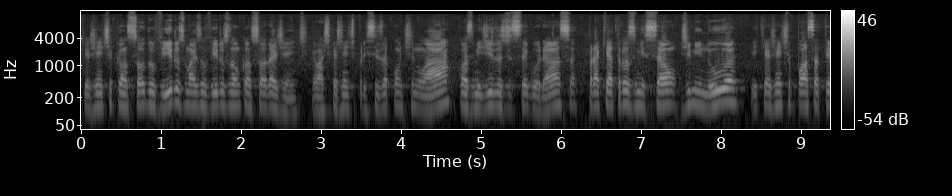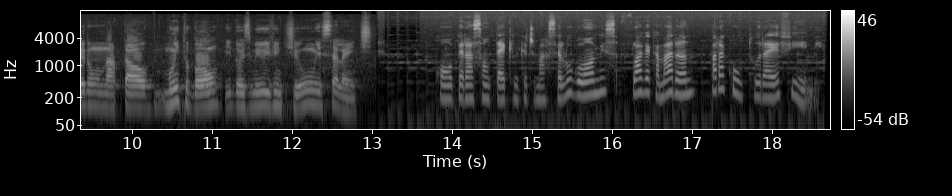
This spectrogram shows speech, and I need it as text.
Que a gente cansou do vírus, mas o vírus não cansou da gente. Eu acho que a gente precisa continuar com as medidas de segurança para que a transmissão diminua e que a gente possa ter um Natal muito bom e 2021 excelente. Com a operação técnica de Marcelo Gomes, Flávia Camarano para a Cultura FM.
